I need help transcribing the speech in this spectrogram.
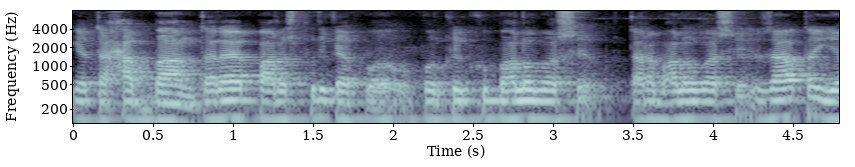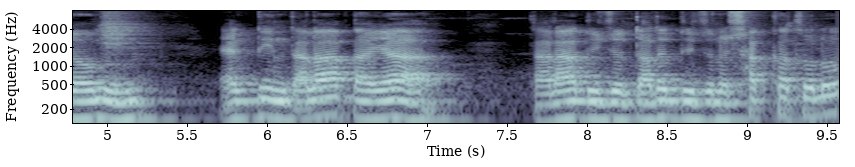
ইয়াতা হাব্বান, তারা পারস্পরিক অপরকে খুব ভালোবাসে, তারা ভালোবাসে। যা তা ইয়মিন একদিন তালা কায়া তারা দুইজন, তাদের দুইজনের সাক্ষাৎ হলো,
